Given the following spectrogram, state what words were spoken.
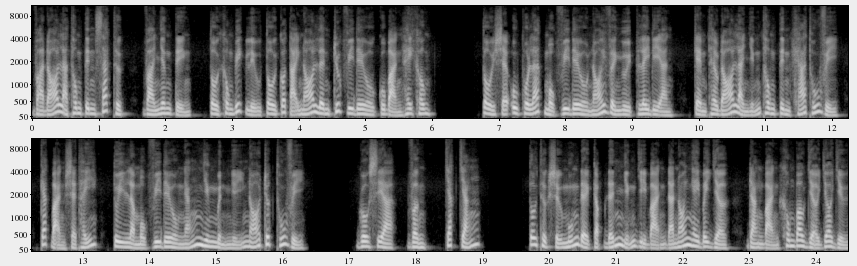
và đó là thông tin xác thực, và nhân tiện, tôi không biết liệu tôi có tải nó lên trước video của bạn hay không. Tôi sẽ upload một video nói về người Pleiadian, kèm theo đó là những thông tin khá thú vị, các bạn sẽ thấy, tuy là một video ngắn nhưng mình nghĩ nó rất thú vị. Gosia, vâng, chắc chắn. Tôi thực sự muốn đề cập đến những gì bạn đã nói ngay bây giờ, rằng bạn không bao giờ do dự.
